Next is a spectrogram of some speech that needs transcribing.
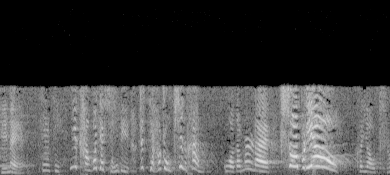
弟妹，姐姐，你看我家兄弟，这家中贫寒，过到门来，少不了可要吃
